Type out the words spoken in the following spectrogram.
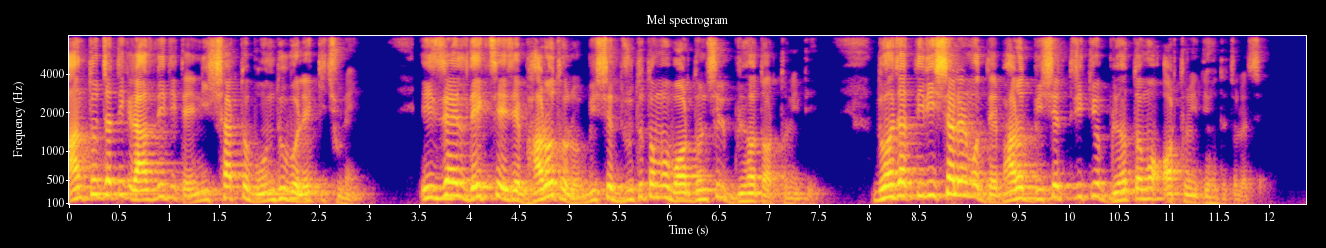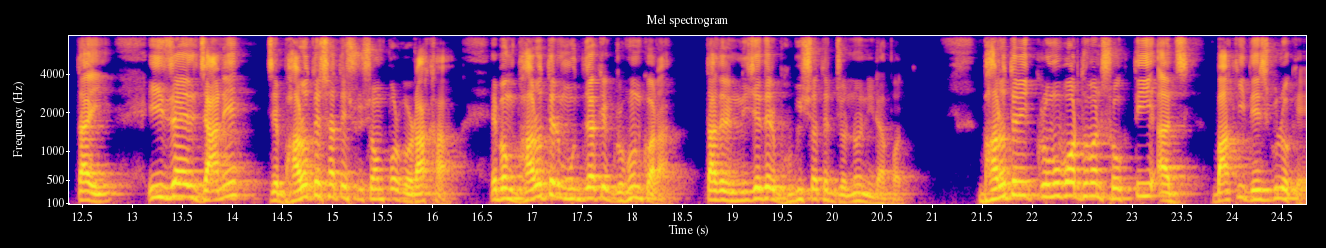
আন্তর্জাতিক রাজনীতিতে নিঃস্বার্থ বন্ধু বলে কিছু নেই। ইসরায়েল দেখছে যে ভারত হলো বিশ্বের দ্রুততম বর্ধনশীল বৃহৎ অর্থনীতি। দু সালের মধ্যে ভারত বিশ্বের তৃতীয় বৃহত্তম অর্থনীতি হতে চলেছে। তাই ইসরায়েল জানে যে ভারতের সাথে সুসম্পর্ক রাখা এবং ভারতের মুদ্রাকে গ্রহণ করা তাদের নিজেদের ভবিষ্যতের জন্য নিরাপদ। ভারতের এই ক্রমবর্ধমান শক্তি আজ বাকি দেশগুলোকে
